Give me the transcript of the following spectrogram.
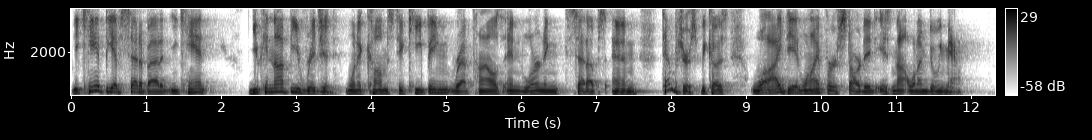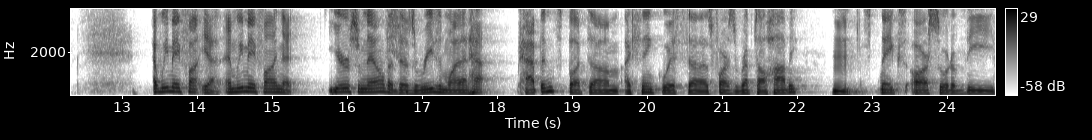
you can't be upset about it. You can't you cannot be rigid when it comes to keeping reptiles and learning setups and temperatures because what I did when I first started is not what I'm doing now. And we may find, yeah, and we may find that years from now that there's a reason why that ha- happens. But um, I think with uh, as far as the reptile hobby, Hmm. snakes are sort of the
